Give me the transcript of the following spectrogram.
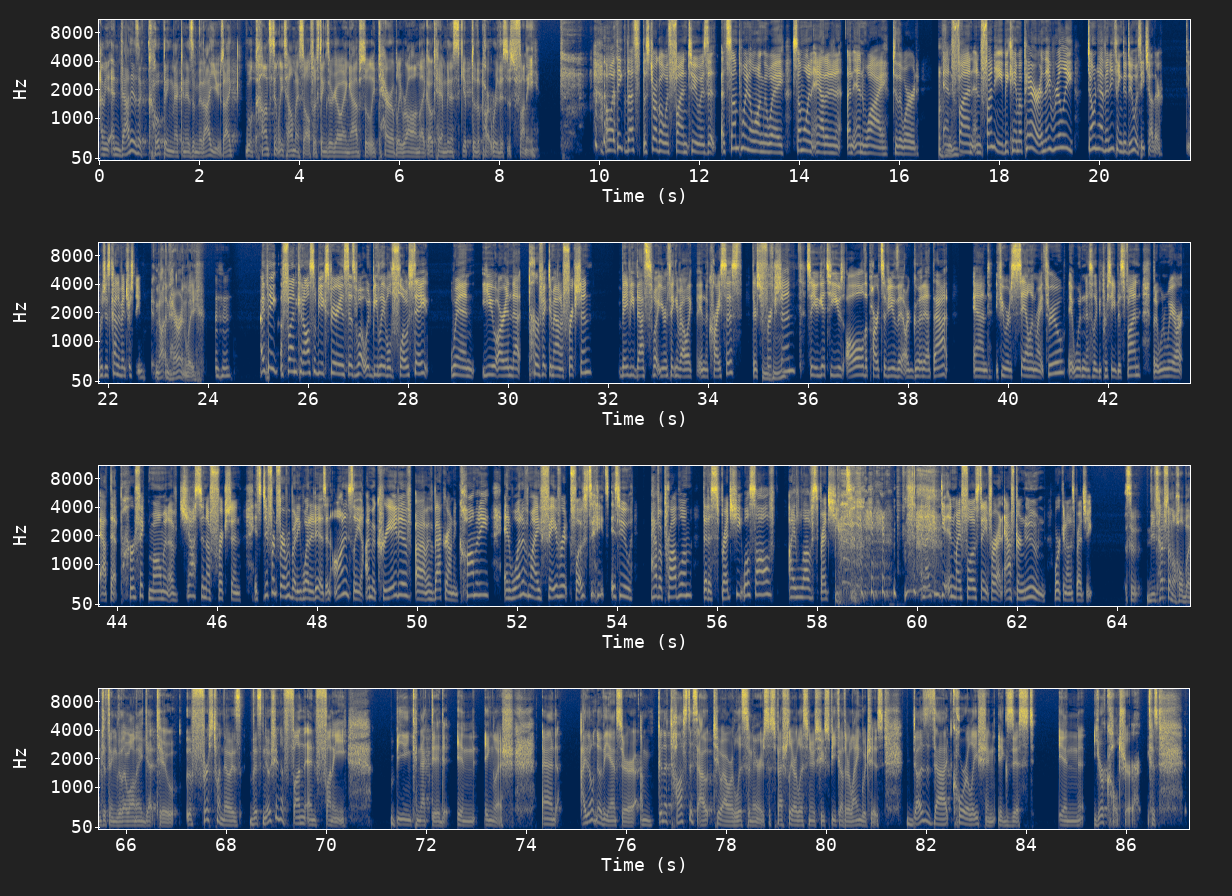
I mean, and that is a coping mechanism that I use. I will constantly tell myself if things are going absolutely terribly wrong, like, okay, I'm going to skip to the part where this is funny. Oh, I think that's the struggle with fun too, is that at some point along the way, someone added an, an NY to the word mm-hmm. and fun and funny became a pair and they really don't have anything to do with each other, which is kind of interesting. Not inherently. Mm-hmm. I think fun can also be experienced as what would be labeled flow state, when you are in that perfect amount of friction. Maybe that's what you're thinking about, like in the crisis. There's mm-hmm. friction. Mm-hmm. So you get to use all the parts of you that are good at that. And if you were just sailing right through, it wouldn't necessarily be perceived as fun. But when we are at that perfect moment of just enough friction, it's different for everybody what it is. And honestly, I'm a creative, uh, I have a background in comedy. And one of my favorite flow states is to have a problem that a spreadsheet will solve I love spreadsheets. and I can get in my flow state for an afternoon working on a spreadsheet. So you touched on a whole bunch of things that I want to get to. The first one though is this notion of fun and funny being connected in English. And I don't know the answer. I'm going to toss this out to our listeners, especially our listeners who speak other languages. Does that correlation exist in your culture because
